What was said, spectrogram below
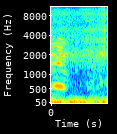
of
